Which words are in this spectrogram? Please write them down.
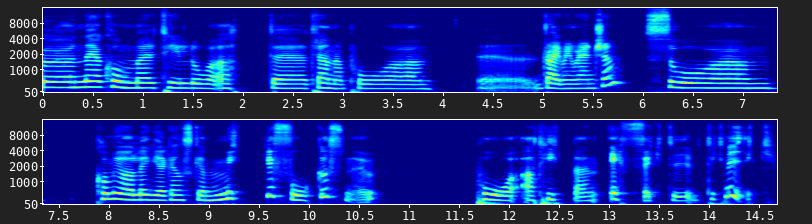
uh, när jag kommer till då att uh, träna på uh, driving ranchen så um, kommer jag lägga ganska mycket fokus nu på att hitta en effektiv teknik.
